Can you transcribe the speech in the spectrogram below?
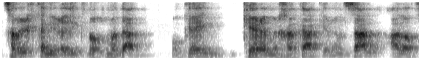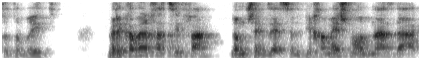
צריך כנראה לקנות מדד, אוקיי? קרן מחקה, קרן סל, על הברית. ולקבל חשיפה, לא משנה אם זה S&P 500, נסדק,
